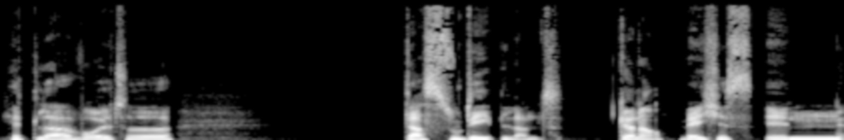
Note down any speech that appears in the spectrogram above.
Hitler wollte das Sudetenland, Genau, welches in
